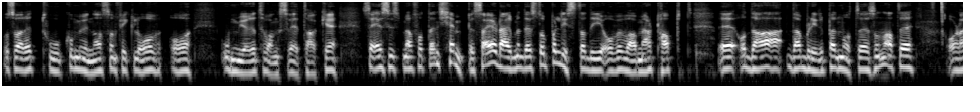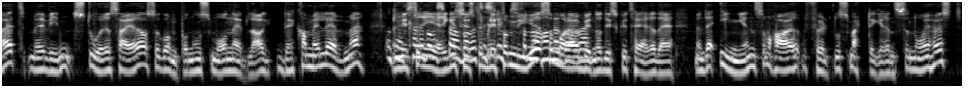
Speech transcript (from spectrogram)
og så var det to kommuner som fikk lov å omgjøre tvangsvedtaket. Så jeg syns vi har fått en kjempeseier der, men det står på lista di over hva vi har tapt. Eh, og da, da blir det på en måte sånn at eh, ålreit, vi vinner store seire, og så går vi på noen små nederlag. Det kan vi leve med. Okay, men hvis regjeringen syns det blir for mye, så må de jo begynne å diskutere det. Men det er ingen som har følt noen smertegrense nå i høst.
